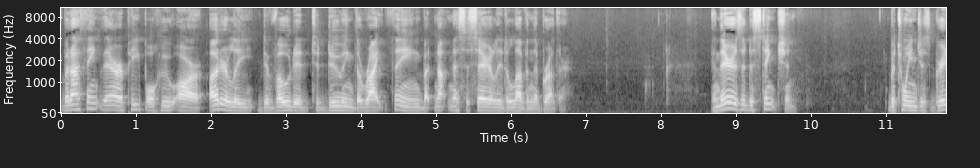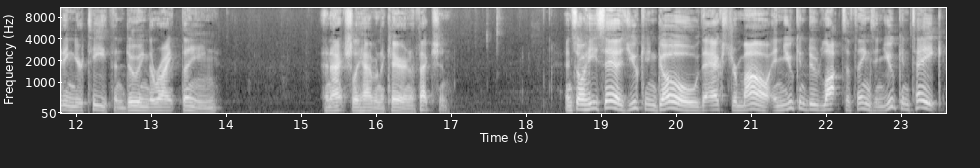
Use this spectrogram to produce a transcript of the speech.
but I think there are people who are utterly devoted to doing the right thing, but not necessarily to loving the brother. And there is a distinction between just gritting your teeth and doing the right thing and actually having a care and affection. And so he says you can go the extra mile and you can do lots of things and you can take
